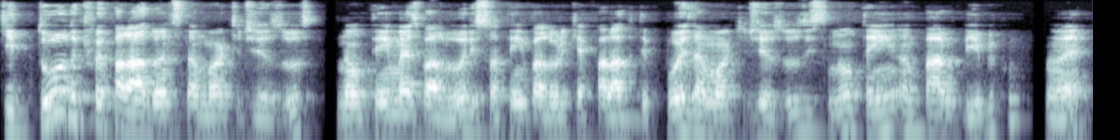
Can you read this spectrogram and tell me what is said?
Que tudo que foi falado antes da morte de Jesus não tem mais valor e só tem valor que é falado depois da morte de Jesus, isso não tem amparo bíblico, não é?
